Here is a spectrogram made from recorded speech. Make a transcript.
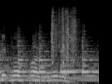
Carimbó Panela.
